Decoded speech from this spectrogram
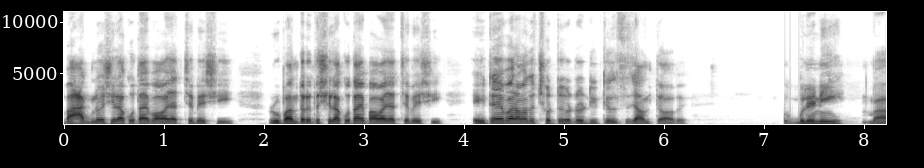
বা আগ্নেয় শিলা কোথায় পাওয়া যাচ্ছে বেশি? রূপান্তরিত শিলা কোথায় পাওয়া যাচ্ছে বেশি? এইটা এবার আমাদের ছোট ছোট ডিটেলসে জানতে হবে। বলে নিই বা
